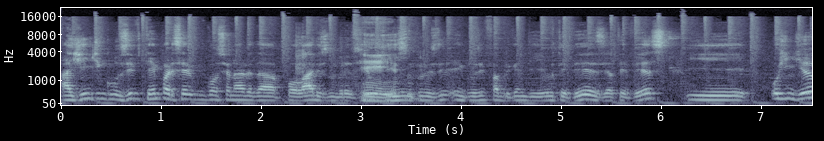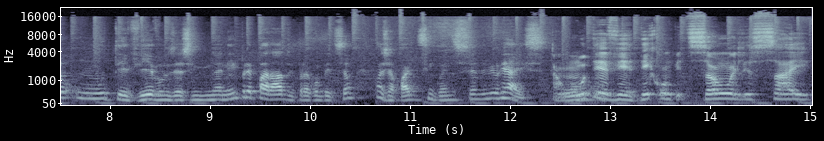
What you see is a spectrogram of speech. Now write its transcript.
A gente, inclusive, tem parceiro com o concessionário da Polaris no Brasil, que Isso. inclusive, inclusive fabricante de UTVs e ATVs. E hoje em dia, um UTV, vamos dizer assim, não é nem preparado para competição, mas já parte de 50, 60 mil reais. Então, um UTV de competição, ele sai,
